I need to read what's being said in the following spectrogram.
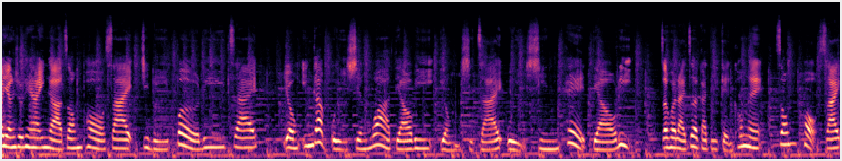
欢迎收听音乐总破塞，一味报你知，用音乐为生活调味，用食材为身体调理。就会来做家己健康的总铺塞。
